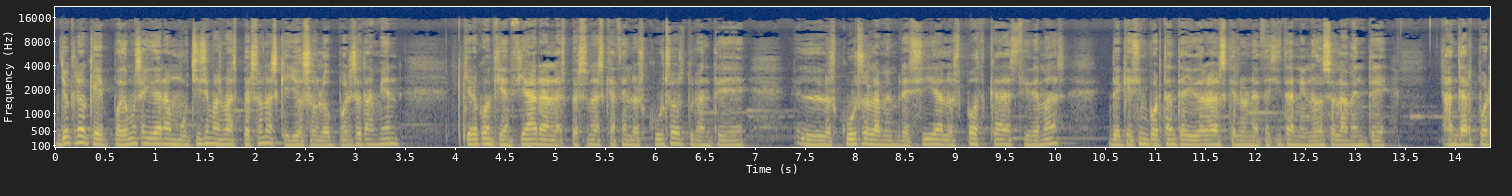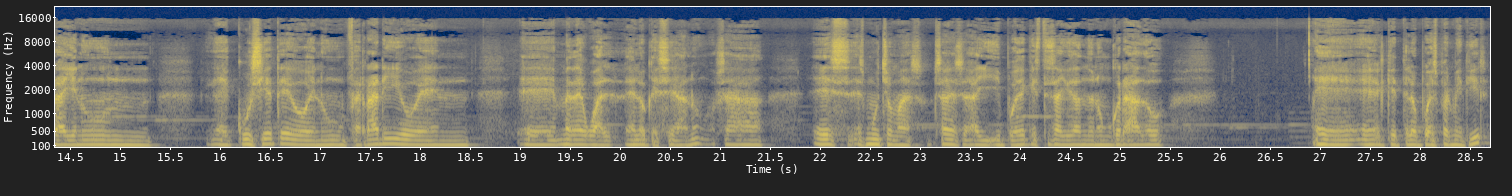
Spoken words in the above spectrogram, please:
yo creo que podemos ayudar a muchísimas más personas que yo solo. Por eso también quiero concienciar a las personas que hacen los cursos durante los cursos, la membresía, los podcasts y demás, de que es importante ayudar a los que lo necesitan y no solamente andar por ahí en un eh, Q7 o en un Ferrari o en... Eh, me da igual, en lo que sea, ¿no? O sea, es, es mucho más, ¿sabes? Y puede que estés ayudando en un grado eh, que te lo puedes permitir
